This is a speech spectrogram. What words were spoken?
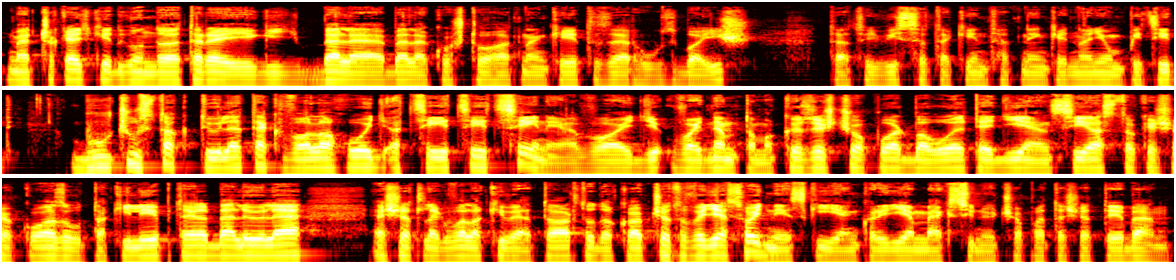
mert csak egy-két gondolat erejéig így bele, belekostolhatnánk 2020-ba is, tehát hogy visszatekinthetnénk egy nagyon picit. Búcsúztak tőletek valahogy a CCC-nél, vagy, vagy nem tudom, a közös csoportban volt egy ilyen sziasztok, és akkor azóta kiléptél belőle, esetleg valakivel tartod a kapcsolatot, vagy ez hogy néz ki ilyenkor egy ilyen megszűnő csapat esetében?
